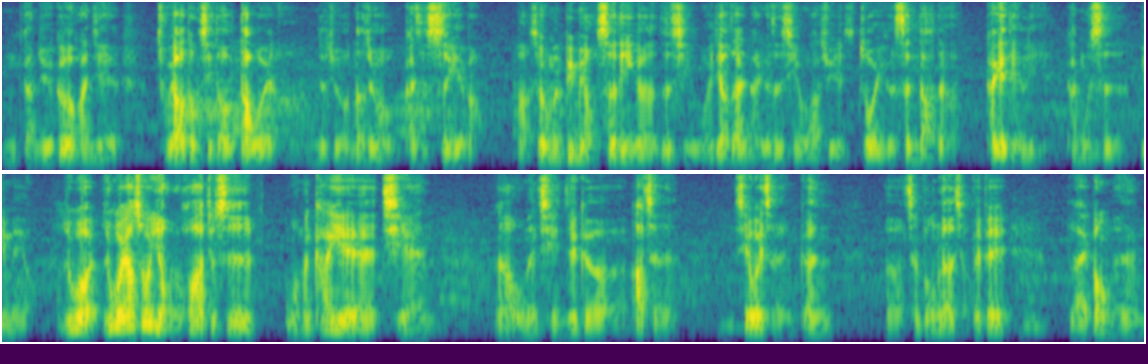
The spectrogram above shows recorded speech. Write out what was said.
嗯，感觉各个环节主要东西都到位了，我们就觉得那就开始事业吧，啊，所以我们并没有设定一个日期，我一定要在哪一个日期我要去做一个盛大的开业典礼、开幕式，并没有。如果如果要说有的话，就是我们开业前。那我们请这个阿成、谢卫成跟呃陈逢乐、小菲菲嗯。来帮我们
